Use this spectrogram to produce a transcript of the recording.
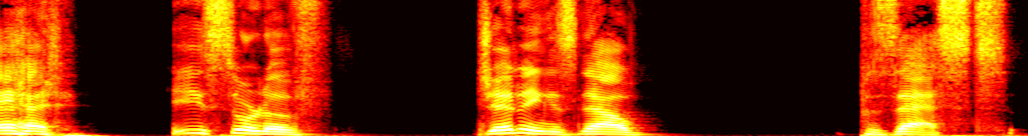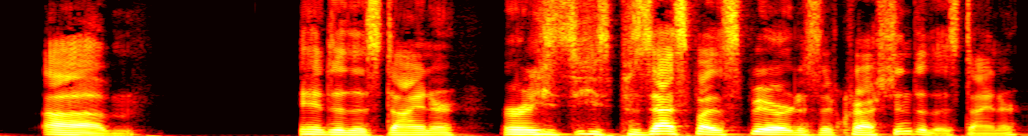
And he's sort of jennings is now possessed um into this diner, or he's he's possessed by the spirit as they've crashed into this diner,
